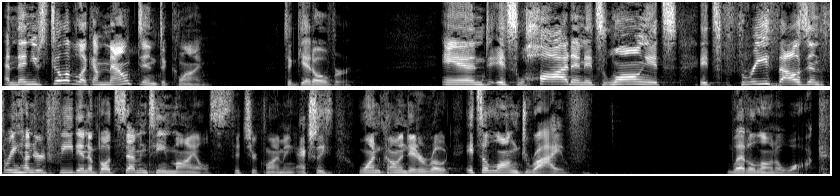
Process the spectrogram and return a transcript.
And then you still have like a mountain to climb to get over and it's hot and it's long. It's, it's 3,300 feet in about 17 miles that you're climbing. Actually, one commentator wrote, it's a long drive, let alone a walk.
